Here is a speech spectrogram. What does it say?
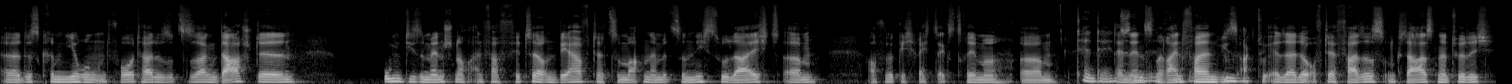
äh, Diskriminierung und Vorurteile sozusagen darstellen, um diese Menschen auch einfach fitter und wehrhafter zu machen, damit sie nicht so leicht ähm, auf wirklich rechtsextreme ähm, Tendenzen, Tendenzen reinfallen, wie mhm. es aktuell leider oft der Fall ist. Und klar ist natürlich,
